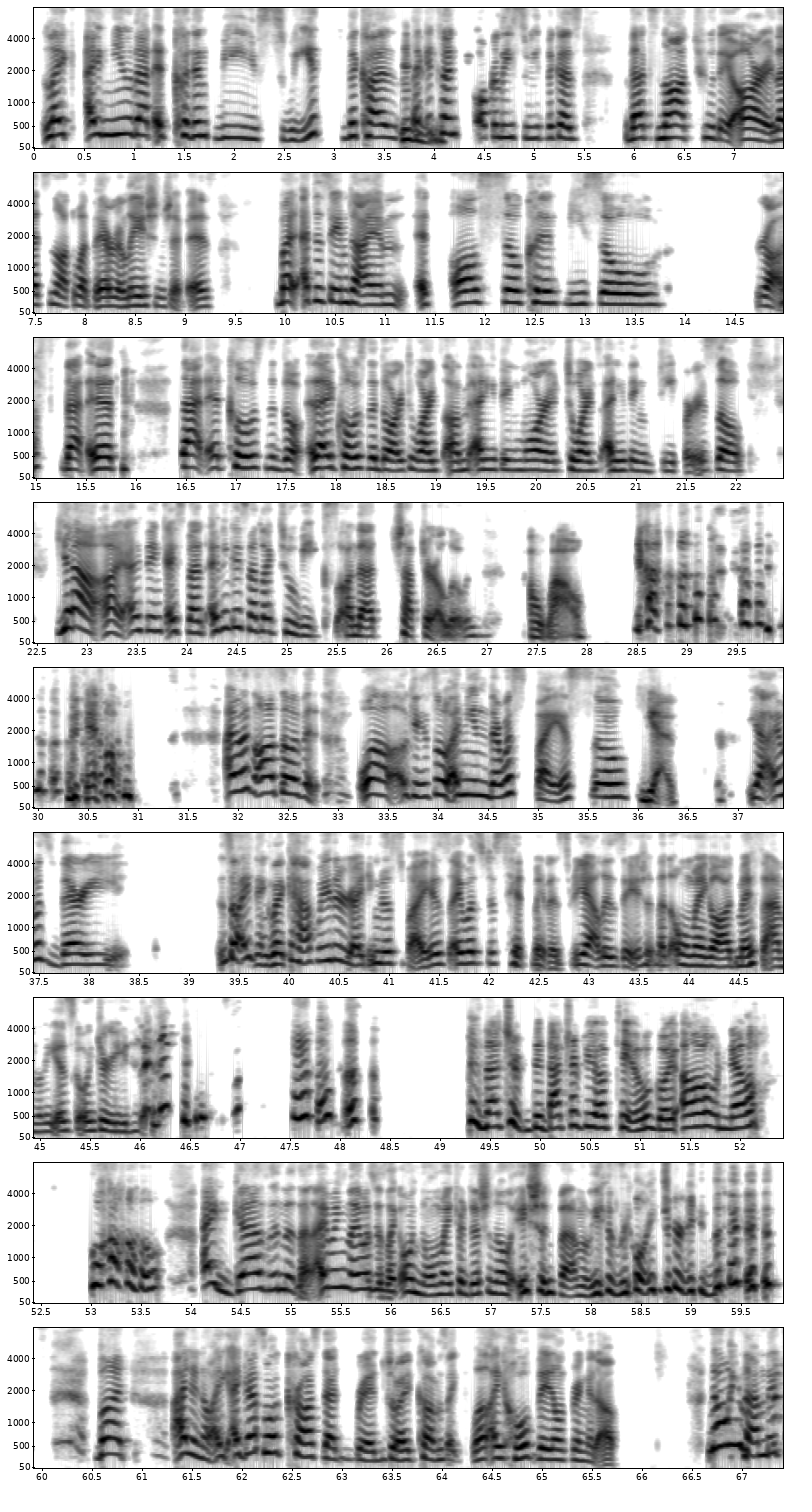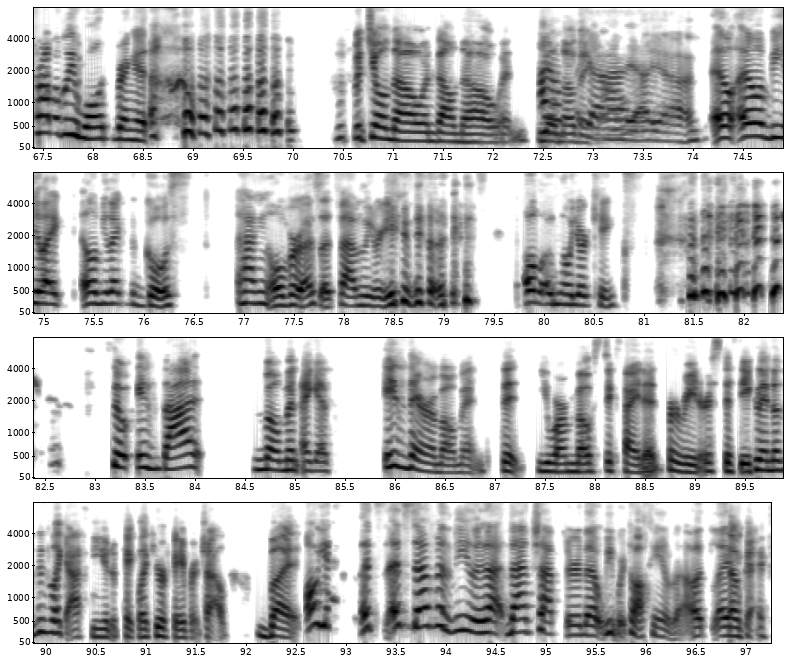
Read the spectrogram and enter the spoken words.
like i knew that it couldn't be sweet because like it Mhm. couldn't be overly sweet because that's not who they are that's not what their relationship is but at the same time it also couldn't be so rough that it that it closed the door that it closed the door towards um anything more towards anything deeper so yeah i i think i spent i think i spent like two weeks on that chapter alone oh wow. yeah Damn. I was also a bit well okay so i mean there was spice so Yes. yeah i was very so i think like halfway through writing the spice i was just hit by this realization that oh my god my family is going to read this Did that trip did that trip you up too? Going, oh no. Well, I guess in the I mean, I was just like, oh no, my traditional Asian family is going to read this. But I don't know. I, I guess we'll cross that bridge when it comes. Like, well, I hope they don't bring it up. Knowing them, they probably won't bring it up. But you'll know and they'll know and you'll know they yeah, know. yeah, yeah. It'll it'll be like it'll be like the ghost hanging over us at family reunions. oh, I know your kinks. So is that moment, I guess, is there a moment that you are most excited for readers to see? Because I know this is like asking you to pick like your favorite child, but Oh yeah, it's it's definitely that that chapter that we were talking about. Like okay.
